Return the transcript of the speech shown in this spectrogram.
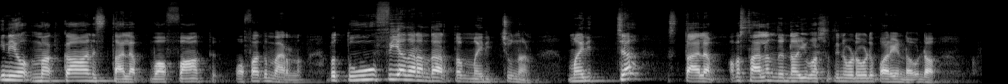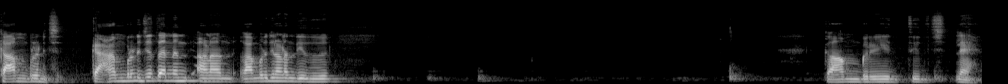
ഇനിയോ മക്കാൻ സ്ഥലം വഫാത്ത്. വഫാത്ത് മരണം. അപ്പോൾ തൂഫിയ എന്ന് പറഞ്ഞാൽ എന്താ അർത്ഥം? മരിച്ചു എന്നാണ്. മരിച്ച സ്ഥലം. അപ്പോൾ സ്ഥലം എന്തുണ്ടാവും? ഈ വർഷത്തിന് ഇവിടെ ഇവിടെ പറയുണ്ടാവും ഉണ്ടോ കാംബ്രിഡ്ജ് കാംബ്രിഡ്ജ് തന്നെ ആണ്? കാംബ്രിഡ്ജിലാണ് എന്ത് ചെയ്തത്? കാംബ്രിഡ്ജ് അല്ലേ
